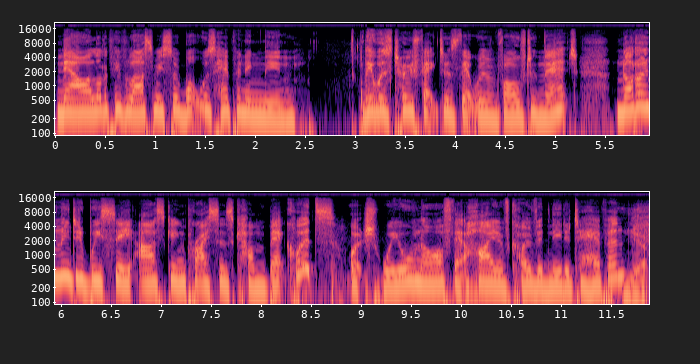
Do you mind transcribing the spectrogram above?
Now, a lot of people ask me, so what was happening then? There was two factors that were involved in that. Not only did we see asking prices come backwards, which we all know if that high of COVID needed to happen, Yep.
